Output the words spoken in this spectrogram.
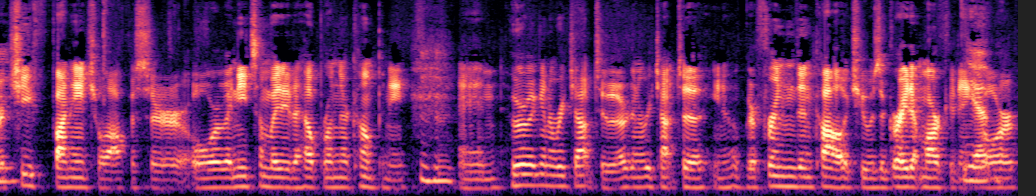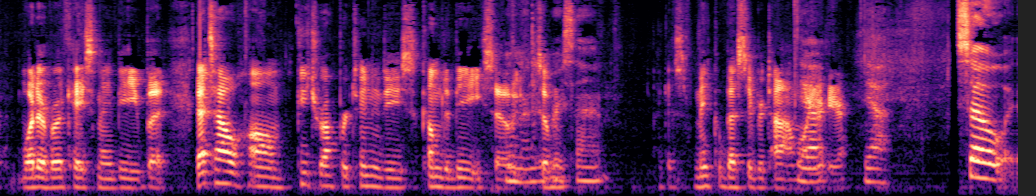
or a chief financial officer, or they need somebody to help run their company. Mhm. And who are they going to reach out to? They're going to reach out to you know their friend in college who was a great at marketing Yep. or whatever the case may be. But that's how um, future opportunities come to be. So, One hundred so percent. I guess make the best of your time while Yeah. you're here. Yeah. So,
